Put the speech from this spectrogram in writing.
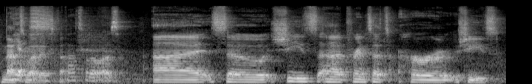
That's yes, what it's called. That's what it was. Uh, so she's a princess. Her she's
